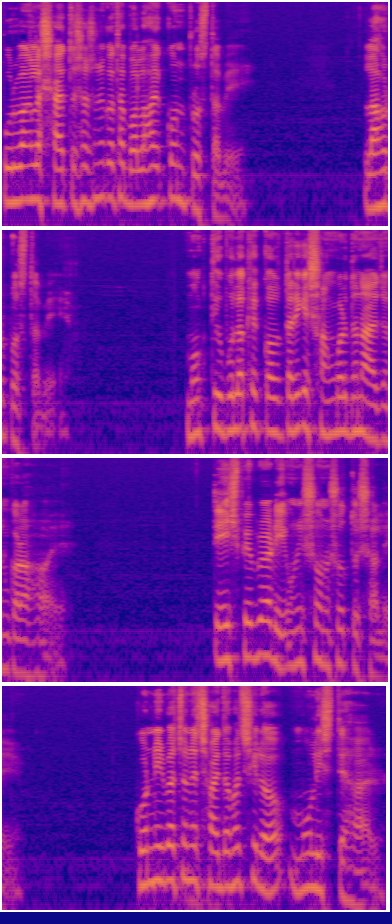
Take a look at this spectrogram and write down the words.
পূর্বাংলার স্বায়ত্তশাসনের কথা বলা হয় কোন প্রস্তাবে? লাহোর প্রস্তাবে। মুক্তি উপলক্ষে কত তারিখে সংবর্ধনা আয়োজন করা হয়? তেইশ ফেব্রুয়ারি উনিশশো ঊনসত্তর সালে। কোন নির্বাচনে ছয় দফা ছিল মূল ইশতেহার?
